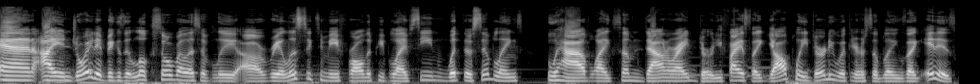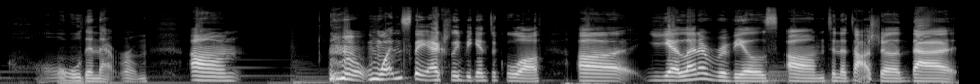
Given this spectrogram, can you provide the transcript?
and I enjoyed it because it looked so relatively uh, realistic to me for all the people I've seen with their siblings who have like some downright dirty fights. Like y'all play dirty with your siblings. Like it is cold in that room. Um, once they actually begin to cool off, uh, Yelena reveals um to Natasha that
